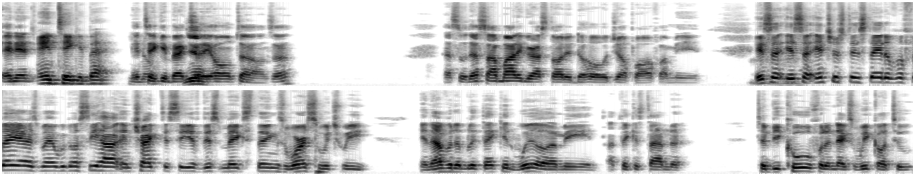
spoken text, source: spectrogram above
and then And take it back. you and know? take it back Yeah. to their hometowns, huh? That's what. That's how Mardi Gras started the whole jump off. I mean, it's a it's an interesting state of affairs, man. We're gonna see how and track to see if this makes things worse, which we inevitably think it will. I mean, I think it's time to to be cool for the next week or two,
